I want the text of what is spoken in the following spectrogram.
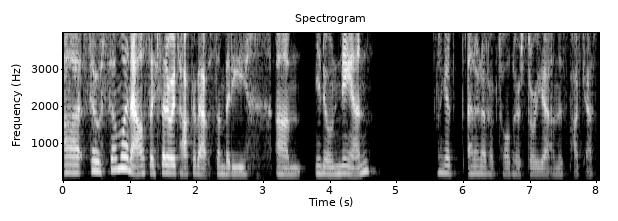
Uh, so, someone else, I said I would talk about somebody Um, you know, Nan, I think I've, I don't know if I've told her story yet on this podcast.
